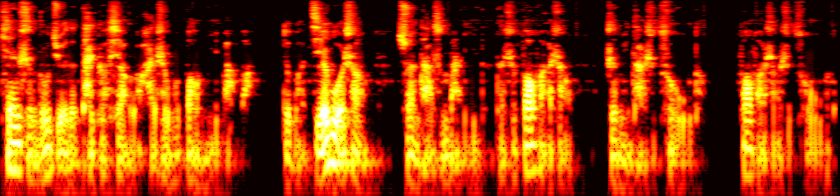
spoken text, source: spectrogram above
天神都觉得太可笑了，还是我帮你一把吧，对吧？结果上虽然他是满意的，但是方法上证明他是错误的，方法上是错误的。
